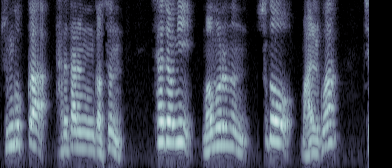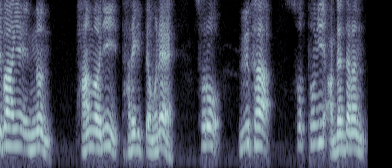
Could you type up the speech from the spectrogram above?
중국과 다르다는 것은 세종이 머무르는 수도 말과 지방에 있는 방언이 다르기 때문에 서로 의사소통이 안 된다는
